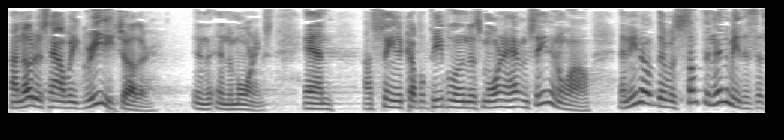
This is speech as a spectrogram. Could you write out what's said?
I notice how we greet each other. in the, in the mornings. And I've seen a couple people in this morning I haven't seen in a while. And you know, there was something in me that says,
